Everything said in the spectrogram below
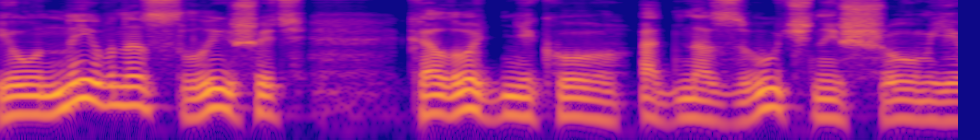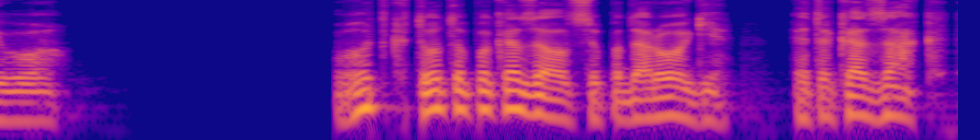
и унывно слышать колоднику однозвучный шум его. Вот кто-то показался по дороге. Это казак.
